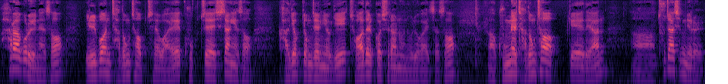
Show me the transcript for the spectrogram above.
하락으로 인해서 일본 자동차 업체와의 국제 시장에서 가격 경쟁력이 저하될 것이라는 우려가 있어서 어, 국내 자동차 업계에 대한 어, 투자 심리를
